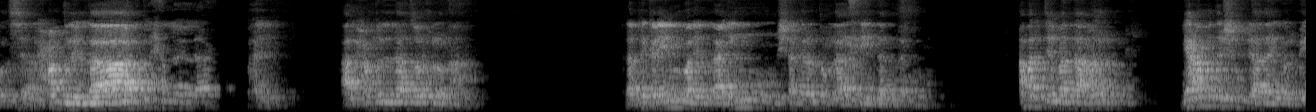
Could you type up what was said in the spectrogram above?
বলছে আলহামদুলিল্লাহ। ভাই আলহামদুলিল্লাহ জোর হলো না। রাতে করিম বলেন লাইন সাকার তোমরা আজকে আবার যে বান্দা আমার নিয়ামতের শুক্রিয়া আদায় করবে।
